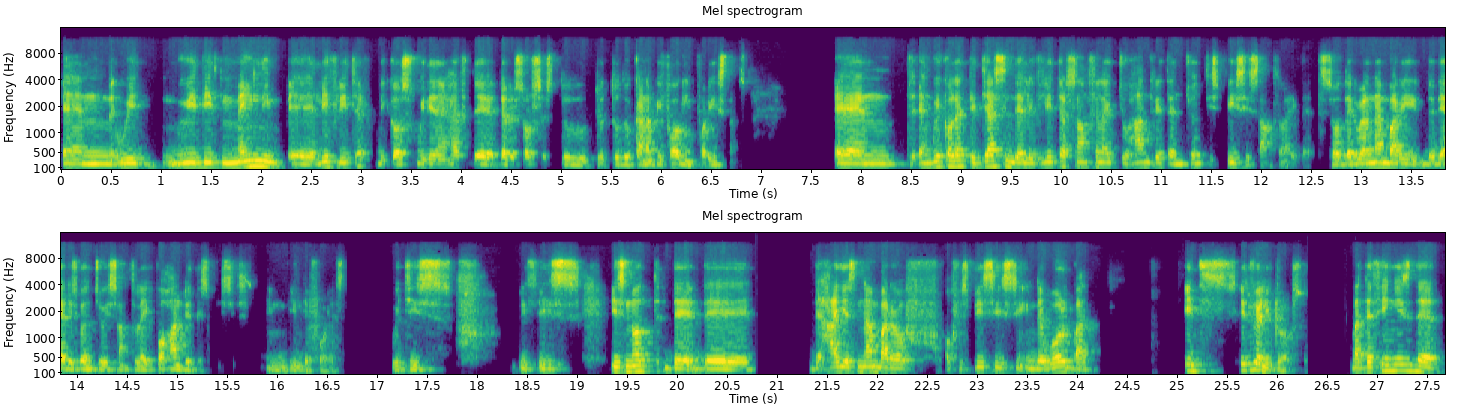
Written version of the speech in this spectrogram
and we we did mainly uh, leaf litter because we didn't have the, the resources to, to, to do canopy fogging, for instance and and we collected just in the leaf litter something like 220 species, something like that. So the real number there is going to be something like 400 species in, in the forest, which is is is, is not the the the highest number of, of species in the world, but it's it's really close. But the thing is that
